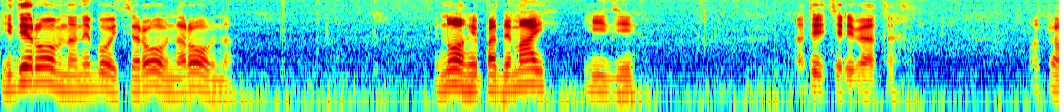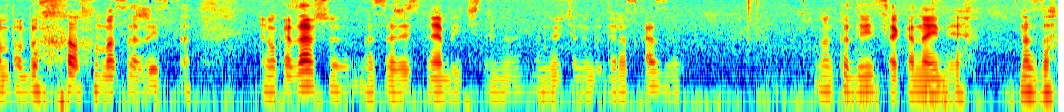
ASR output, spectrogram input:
Іди ровно, не бойся, ровно, ровно. І ноги подимай і йди. Смотрите, ребята. От вам побував у масажиста. Я вам казав, що масажист необичний, ну, він нічого не буде розказувати. Ну от подивіться, як вона йде назад.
